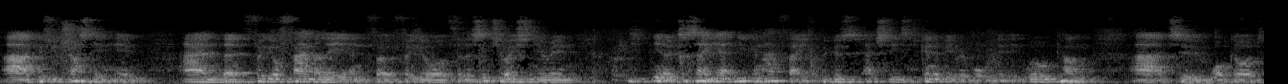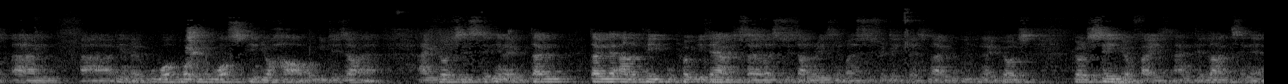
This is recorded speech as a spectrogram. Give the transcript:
because uh, you trust in Him. And for your family and for, for, your, for the situation you're in, you know, to say, yeah, you can have faith because actually it's going to be rewarded. It will come uh, to what God, um, uh, you know, what, what, what's in your heart, what you desire. And God says, you know, don't, don't let other people put you down to say, oh, that's just unreasonable, that's just ridiculous. No, you know, God's, God's seen your faith and delights in it,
